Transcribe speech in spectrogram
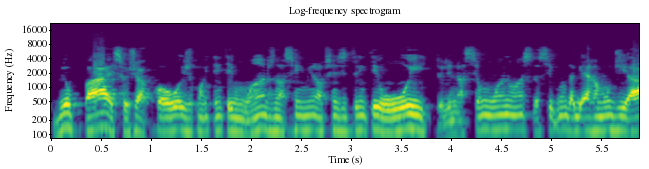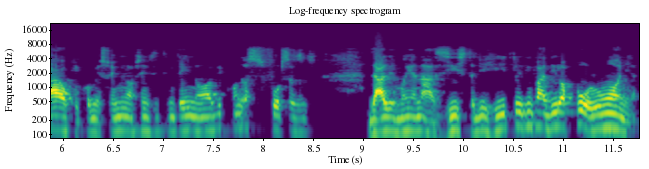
Meu pai, seu Jacó, hoje com 81 anos, nasceu em 1938, ele nasceu um ano antes da Segunda Guerra Mundial, que começou em 1939, quando as forças da Alemanha nazista de Hitler invadiram a Polônia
